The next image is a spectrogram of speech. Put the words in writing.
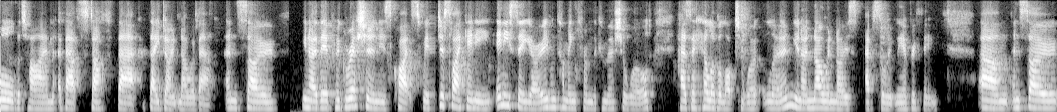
all the time about stuff that they don't know about. And so, you know, their progression is quite swift, just like any any CEO, even coming from the commercial world, has a hell of a lot to work, learn. You know, no one knows absolutely everything. Um, and so,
